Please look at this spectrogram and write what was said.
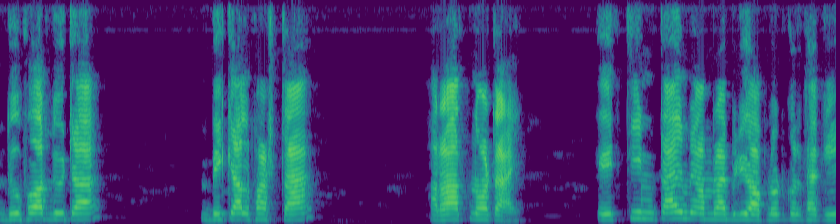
দুপুর দুইটা, বিকাল পাঁচটা, রাত নটায়। এই তিন টাইমে আমরা ভিডিও আপলোড করে থাকি।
